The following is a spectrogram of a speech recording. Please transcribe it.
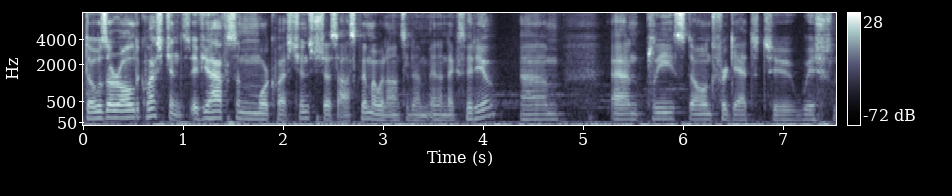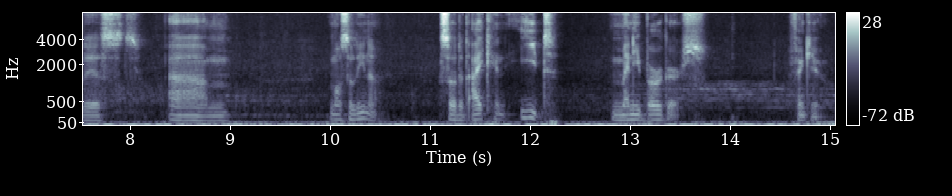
those are all the questions. If you have some more questions, just ask them. I will answer them in the next video. Um, and please don't forget to wishlist um, Mosa Lina so that I can eat many burgers. Thank you.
